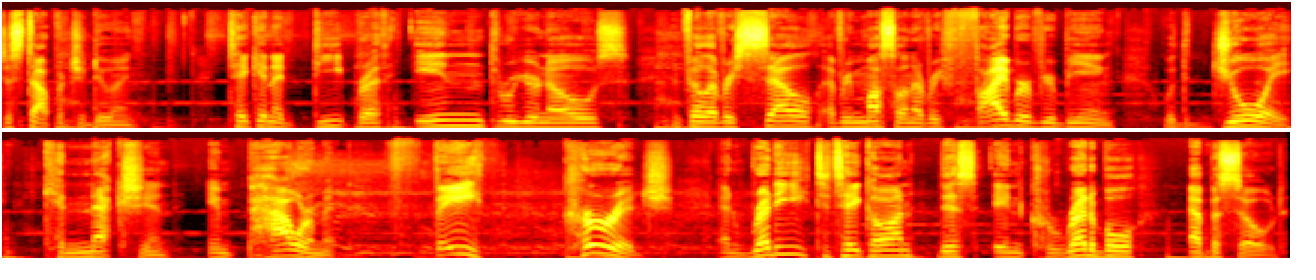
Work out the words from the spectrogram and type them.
just stop what you're doing. Take in a deep breath in through your nose and fill every cell, every muscle, and every fiber of your being with joy, connection, empowerment, faith, courage, and ready to take on this incredible episode.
